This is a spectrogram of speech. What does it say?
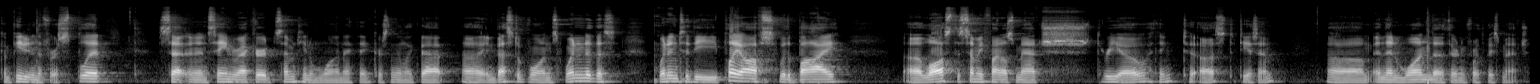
competed in the first split, set an insane record, 17 1, I think, or something like that, uh, in best of ones. Went into this, went into the playoffs with a bye, uh, lost the semifinals match 3-0, I think, to us, to TSM, um, and then won the third and fourth place match.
